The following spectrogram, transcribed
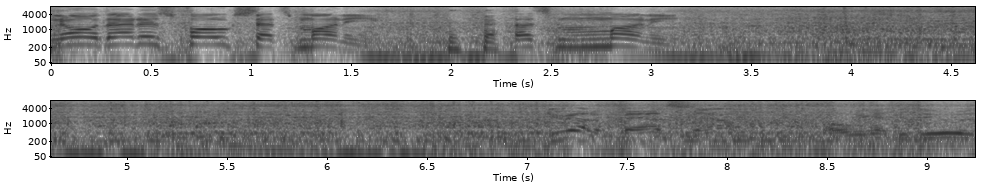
Ooh! You know what that is, folks? That's money. That's money. You got a bad sound. All we had to do was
